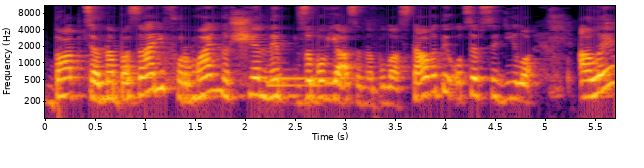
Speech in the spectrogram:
бабця на базарі формально ще не зобов'язана була ставити оце все діло. Але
